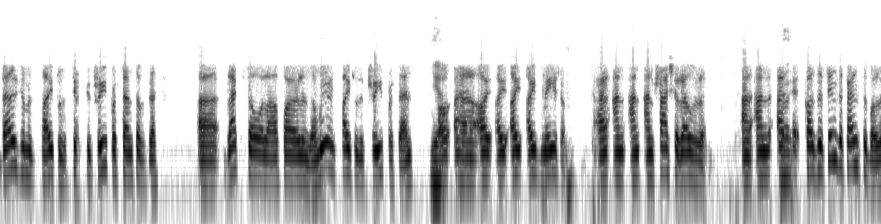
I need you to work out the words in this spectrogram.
Belgium is entitled to 63% of the uh, black sole off Ireland, and we're entitled to 3%, Yeah. uh, I, I, I, I'd meet them and, and, and, trash it out of them. And and Right. because it's indefensible.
